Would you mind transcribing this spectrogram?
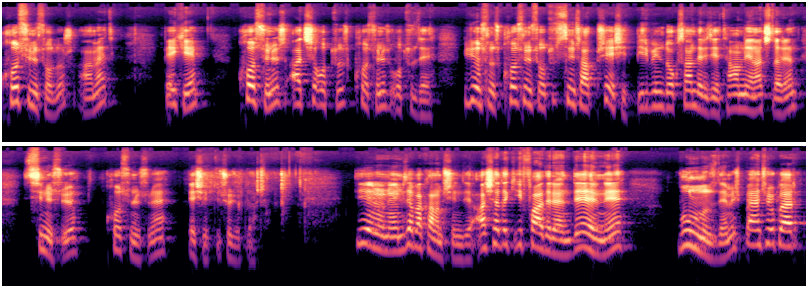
Kosinüs olur Ahmet. Peki kosinüs açı 30, kosinüs 30 de. Biliyorsunuz kosinüs 30 sinüs 60'a eşit. Birbirini 90 dereceye tamamlayan açıların sinüsü kosinüsüne eşittir çocuklar. Diğer örneğimize bakalım şimdi. Aşağıdaki ifadelerin değerini bulunuz demiş. Ben çocuklar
